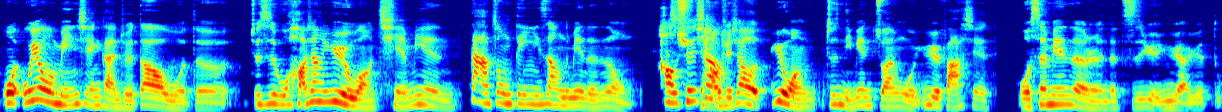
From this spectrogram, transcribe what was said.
我我有明显感觉到我的，就是我好像越往前面大众定义上面的那种好学校，好学校越往就是里面钻，我越发现我身边的人的资源越来越多。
